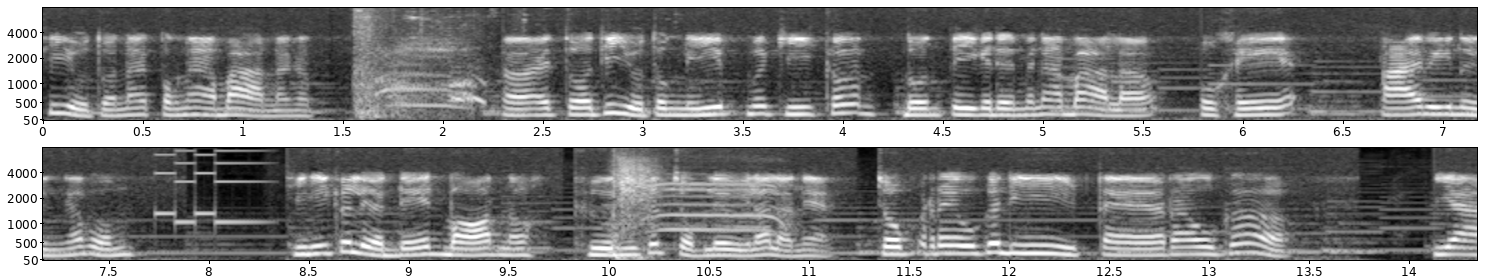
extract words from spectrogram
ที่อยู่ตัวหน้าตรงหน้าบ้านนะครับอ่อไอตัวที่อยู่ตรงนี้เมื่อกี้ก็โดนตีกระเด็นไปหน้าบ้านแล้ว โอเค ตายไปอีกหนึ่งครับผม ทีนี้ก็เหลือเดดบอสเนาะคืนนี้ก็จบเร็วอีกแล้วเหรอเนี่ย จบเร็วก็ดี แต่เราก็อย่า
